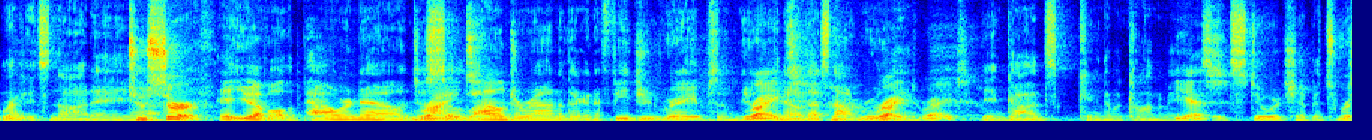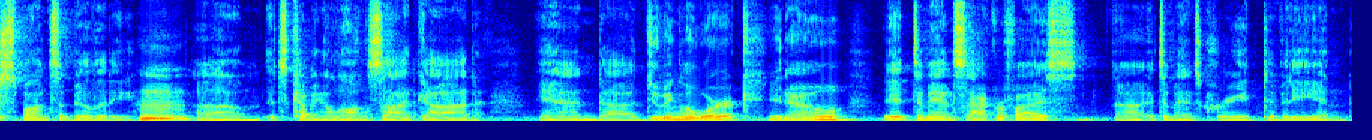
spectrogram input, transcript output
Right. It's not a to uh, serve. hey, you have all the power now, and just so lounge around, and they're going to feed you grapes, and you, Right. you know that's not ruling. Right, right. In God's kingdom economy, Yes. it's, it's stewardship, it's responsibility. Hmm. Um, it's coming alongside God and uh, doing the work. You know, it demands sacrifice. Uh, it demands creativity and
